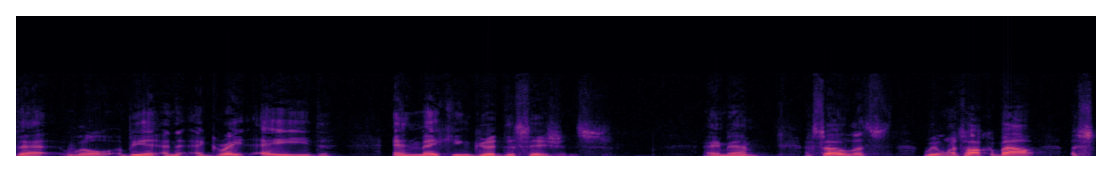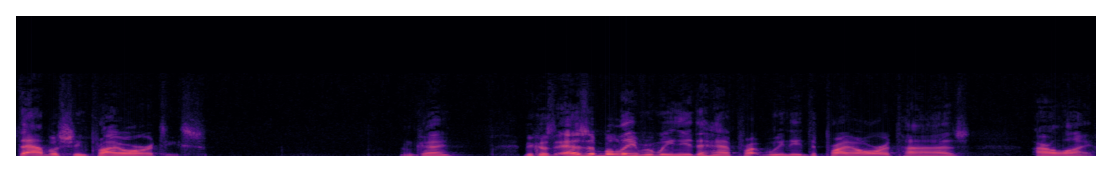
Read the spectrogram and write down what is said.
that will be an, a great aid in making good decisions. Amen? So let's, we want to talk about establishing priorities. Okay? Because as a believer, we need to have, we need to prioritize our life.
